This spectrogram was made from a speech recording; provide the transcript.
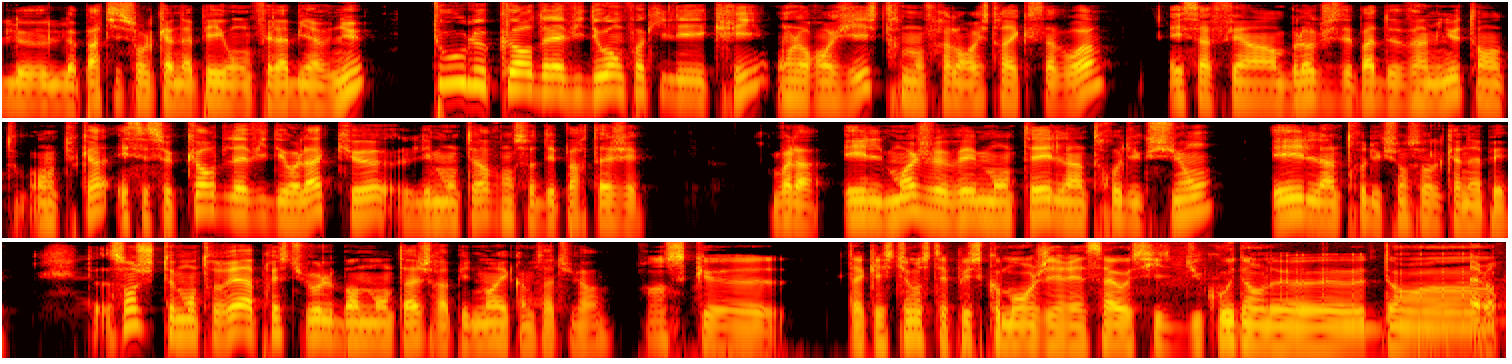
la partie sur le canapé où on fait la bienvenue. Tout le corps de la vidéo, une fois qu'il est écrit, on l'enregistre. Mon frère l'enregistre avec sa voix. Et ça fait un bloc, je sais pas, de 20 minutes en tout, en tout cas. Et c'est ce corps de la vidéo-là que les monteurs vont se départager. Voilà. Et moi, je vais monter l'introduction et l'introduction sur le canapé. De toute façon, je te montrerai après si tu veux le banc de montage rapidement et comme ça tu verras. Je pense que ta question c'était plus comment gérer ça aussi du coup dans le dans alors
